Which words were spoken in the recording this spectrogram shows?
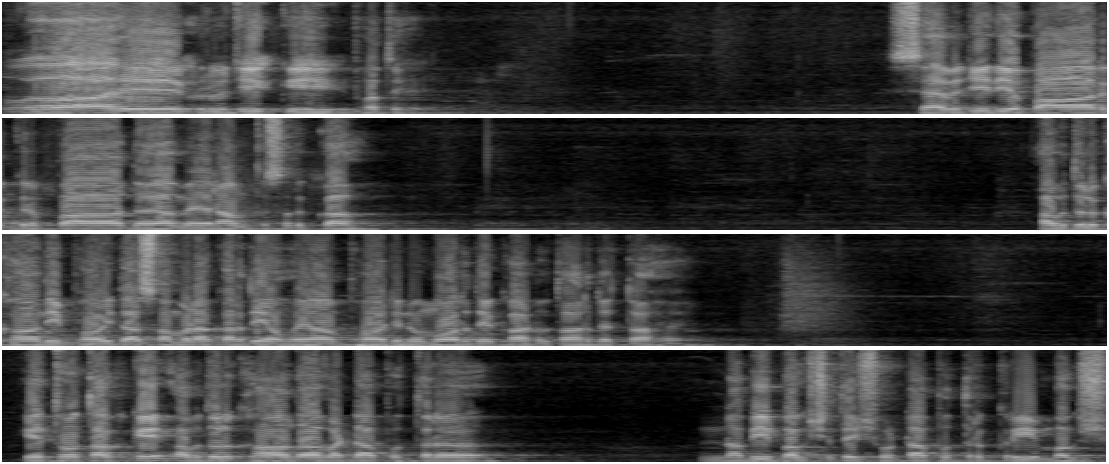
ਵਾਹਿਗੁਰੂ ਜੀ ਕੀ ਫਤਿਹ। ਸਹਿਬ ਜੀ ਦੀ ਅਪਾਰ ਕਿਰਪਾ, ਦਇਆ ਮੇ ਰਹਿਮਤ ਸਦਕਾ। ਅਬਦੁਲ ਖਾਨ ਦੀ ਫੌਜ ਦਾ ਸਾਹਮਣਾ ਕਰਦਿਆਂ ਹੋਇਆਂ ਫੌਜ ਨੂੰ ਮੌਤ ਦੇ ਘਾਟ ਉਤਾਰ ਦਿੱਤਾ ਹੈ। ਇਥੋਂ ਤੱਕ ਕਿ ਅਬਦੁਲ ਖਾਨ ਦਾ ਵੱਡਾ ਪੁੱਤਰ ਨਬੀ ਬਖਸ਼ ਤੇ ਛੋਟਾ ਪੁੱਤਰ ਕਰੀਮ ਬਖਸ਼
